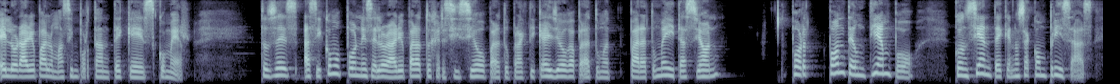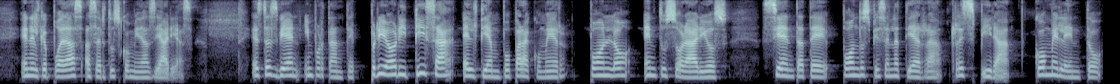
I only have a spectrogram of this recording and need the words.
el horario para lo más importante que es comer. Entonces, así como pones el horario para tu ejercicio, para tu práctica de yoga, para tu, para tu meditación, ponte un tiempo consciente que no sea con prisas en el que puedas hacer tus comidas diarias. Esto es bien importante. Prioritiza el tiempo para comer. Ponlo en tus horarios. Siéntate, pon dos pies en la tierra, respira, come lento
